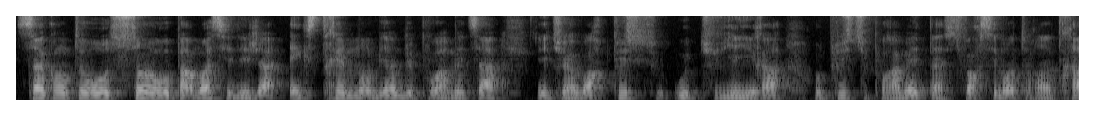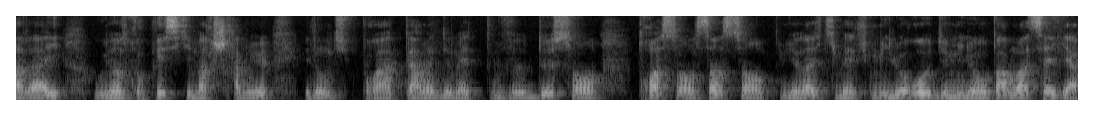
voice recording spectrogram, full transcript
50 euros, 100 euros par mois, c'est déjà extrêmement bien de pouvoir mettre ça. Et tu vas voir plus où tu vieilliras, au plus tu pourras mettre parce que forcément tu auras un travail ou une entreprise qui marchera mieux. Et donc tu pourras te permettre de mettre 200, 300, 500. Il y en a qui mettent 1000 euros, 2000 euros par mois. Ça, il n'y a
